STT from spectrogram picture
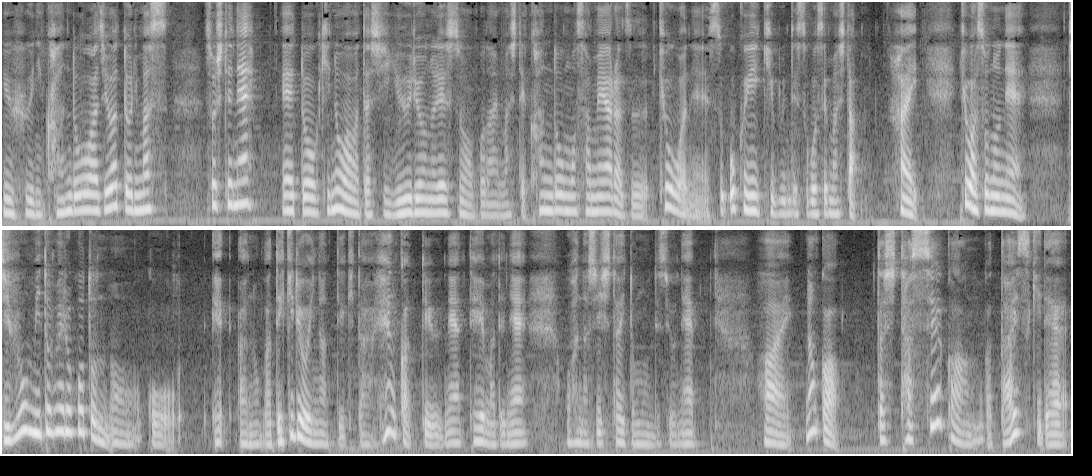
いうふうに感動を味わっております。そしてねえーと、昨日は私有料のレッスンを行いまして感動も冷めやらず今日はねすごくいい気分で過ごせました。はい。今日はそのね自分を認めることのこうえあのができるようになってきた変化っていうねテーマでねお話ししたいと思うんですよね。はい。なんか私達成感が大好きで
